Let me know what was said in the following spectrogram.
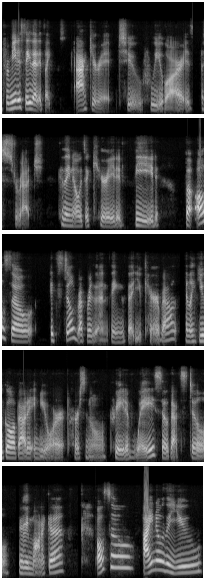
for me to say that it's like accurate to who you are is a stretch because I know it's a curated feed, but also it still represents things that you care about and like you go about it in your personal creative way. So that's still very Monica. Also, I know the you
